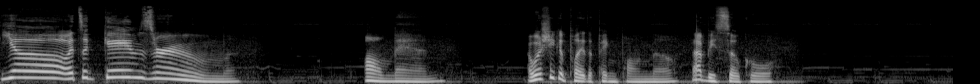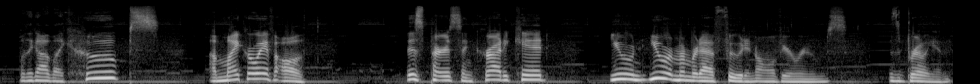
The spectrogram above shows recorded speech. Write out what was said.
Yo, it's a games room! Oh man. I wish you could play the ping pong though. That'd be so cool. But they got like hoops, a microwave. Oh, this person, Karate Kid, you you remember to have food in all of your rooms. It's brilliant.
